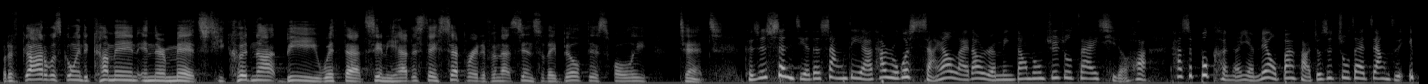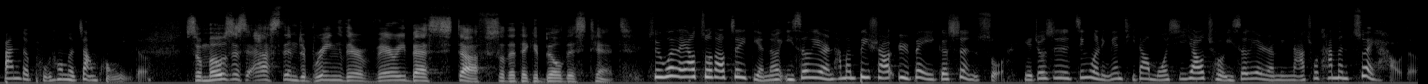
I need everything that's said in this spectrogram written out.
But if God was going to come in in their midst, he could not be with that sin. He had to stay separated from that sin. So they built this holy tent. 可是圣洁的上帝啊，他如果想要来到人民当中居住在一起的话，他是不可能也没有办法，就是住在这样子一般的普通的帐篷里的。So Moses asked them to bring their very best stuff so that they could build this tent. 所以为了要做到这一点呢，以色列人他们必须要预备一个圣所，也就是经文里面提到摩西要求以色列人民拿出他们最好的。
